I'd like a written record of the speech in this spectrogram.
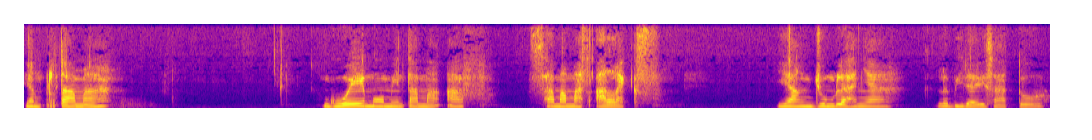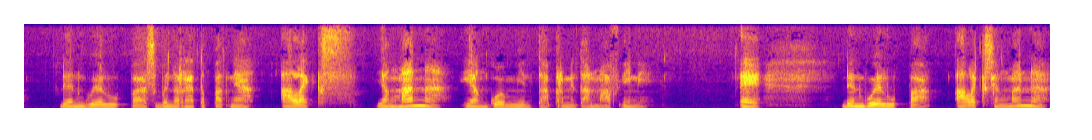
Yang pertama, gue mau minta maaf sama Mas Alex yang jumlahnya lebih dari satu dan gue lupa sebenarnya tepatnya Alex yang mana yang gue minta permintaan maaf ini. Eh, dan gue lupa Alex yang mana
